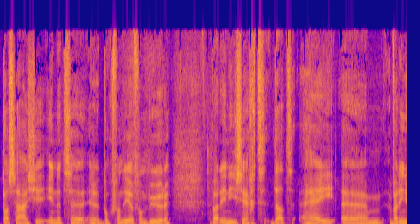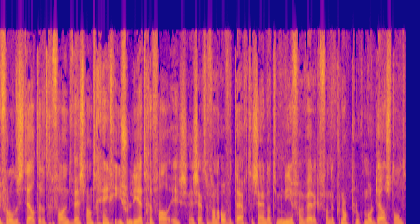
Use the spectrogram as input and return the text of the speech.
passage in het, uh, in het boek van de heer Van Buren waarin hij zegt dat hij, um, waarin hij veronderstelt dat het geval in het Westland geen geïsoleerd geval is. Hij zegt ervan overtuigd te zijn dat de manier van werk van de knokploeg model stond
